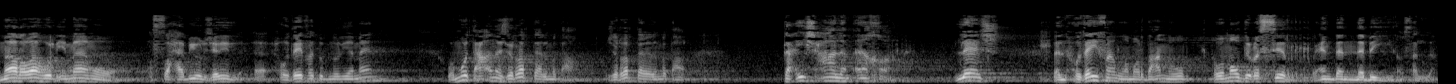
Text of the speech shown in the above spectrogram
ما رواه الإمام الصحابي الجليل آه، حذيفة بن اليمان؟ ومتعة أنا جربتها المتعة جربتها المتعة. تعيش عالم آخر. ليش؟ لأن حذيفة الله مرضى عنه هو موضع السر عند النبي صلى الله عليه وسلم.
